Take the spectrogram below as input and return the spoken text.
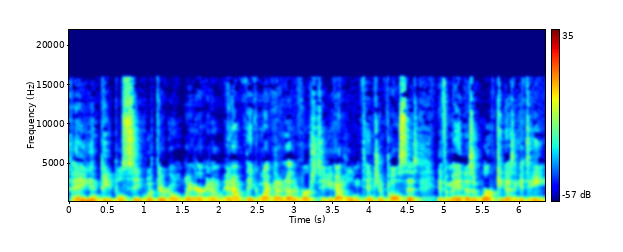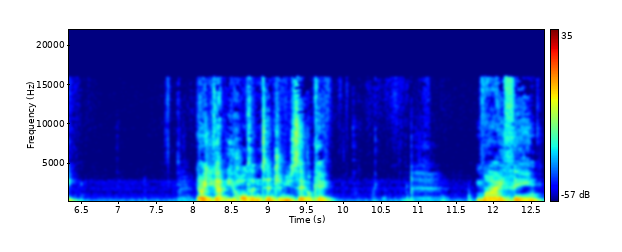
Pagan people seek what they're going to wear. And I'm, and I'm thinking, well, I got another verse too. You got to hold intention. Paul says, if a man doesn't work, he doesn't get to eat. No, you got you hold it in tension. You say, okay, my thing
